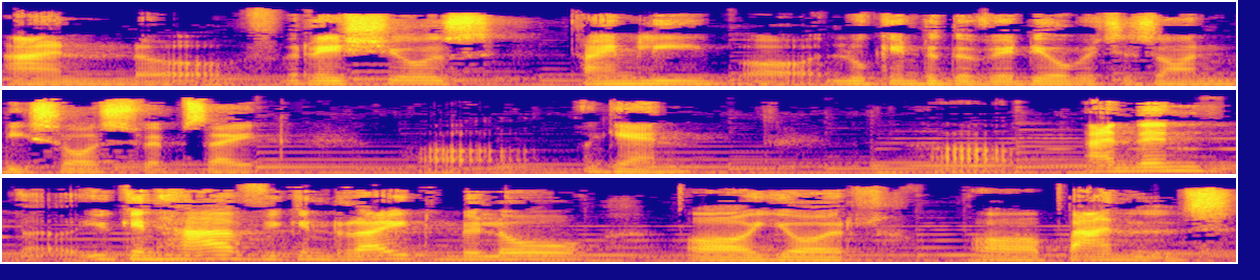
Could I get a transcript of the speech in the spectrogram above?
and ratios, kindly look into the video which is on Dsource website. again, uh, and then uh, you can have you can write below uh, your panels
